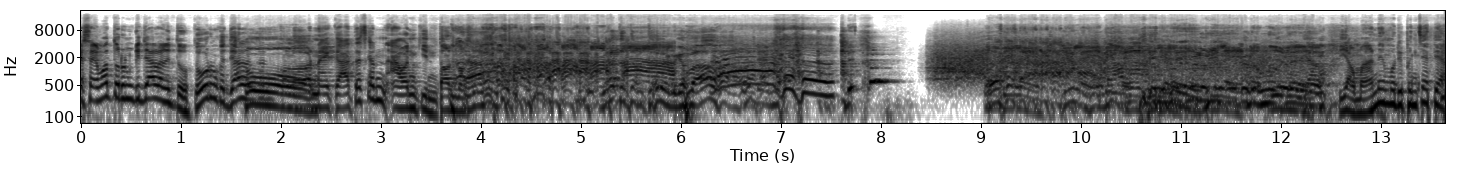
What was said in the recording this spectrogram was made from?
SMA turun ke jalan itu. Turun ke jalan kan. Oh. Kalau naik ke atas kan awan kinton maksudnya. Turun ke bawah. yang, yang mana yang mau dipencet ya?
